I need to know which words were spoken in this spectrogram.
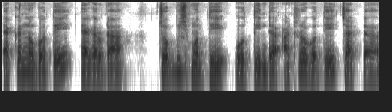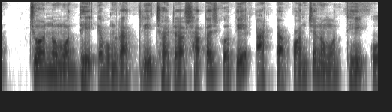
একান্ন গতে এগারোটা চব্বিশ মধ্যে ও তিনটা আঠেরো গতে চারটা চুয়ান্ন মধ্যে এবং রাত্রি ছয়টা সাতাশ গতে, আটটা পঞ্চান্ন মধ্যে ও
